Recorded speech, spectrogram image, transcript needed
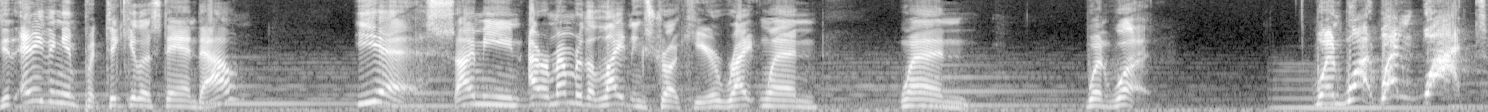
Did anything in particular stand out? Yes, I mean, I remember the lightning struck here right when. when. when what? When what? When what?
